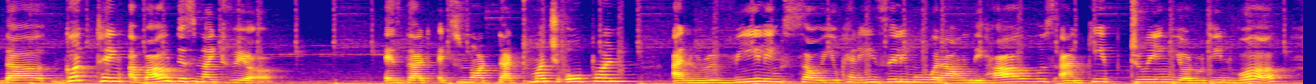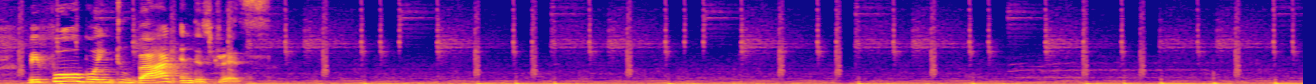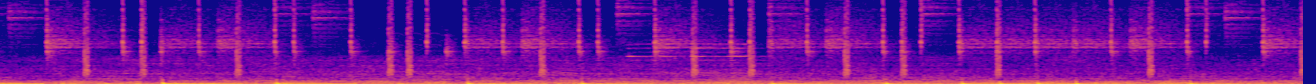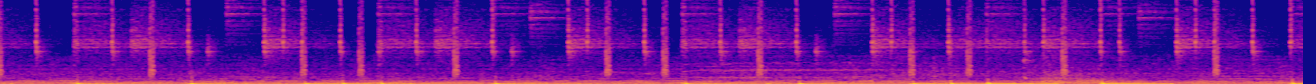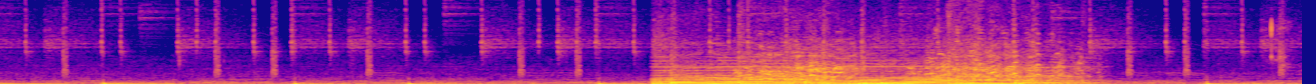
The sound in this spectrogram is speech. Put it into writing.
The good thing about this nightwear is that it's not that much open and revealing so you can easily move around the house and keep doing your routine work before going to bed in this dress.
